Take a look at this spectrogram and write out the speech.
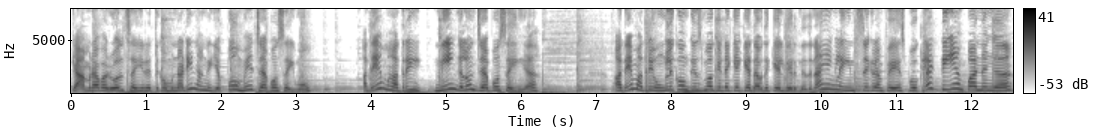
கேமராவை ரோல் செய்யறதுக்கு முன்னாடி நாங்க எப்பவுமே ஜெபம் செய்வோம். அதே மாதிரி நீங்களும் ஜெபம் செய்யுங்க. அதே மாதிரி உங்களுக்கும் கிஸ்மோ கிட்ட கேட்க ஏதாவது கேள்வி இருந்ததுன்னா எங்களை இன்ஸ்டாகிராம் ஃபேஸ்புக்ல டிஎம் பண்ணுங்க.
